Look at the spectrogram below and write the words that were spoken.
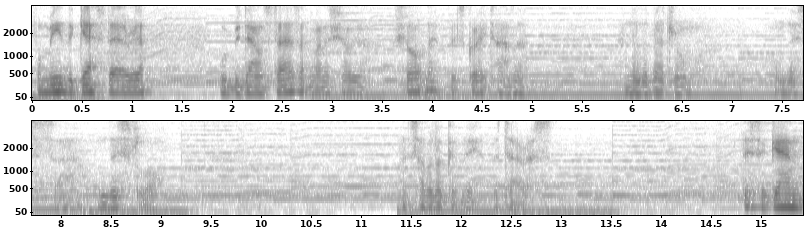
For me, the guest area would be downstairs. I'm going to show you shortly, but it's great to have a, another bedroom on this uh, on this floor. Let's have a look at the, the terrace. This again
